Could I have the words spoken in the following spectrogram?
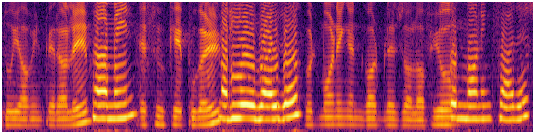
தூயாவின் பேராலே ஆமென் இயேசுக்கே புகழ் மரியே வாழ்க good morning and God bless all of you good morning father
